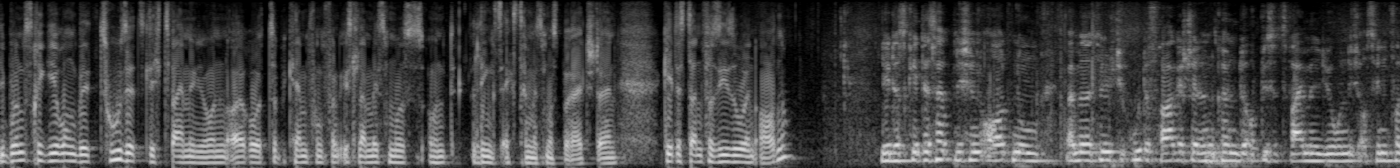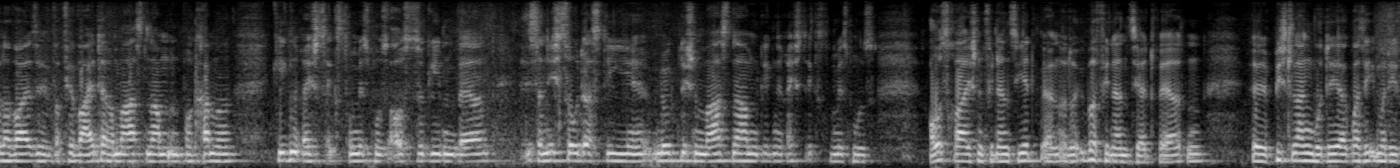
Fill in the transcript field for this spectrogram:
Die Bundesregierung will zusätzlich zwei Millionen Euro zur Bekämpfung von Islamismus und Linksextremismus bereitstellen. Geht es dann für Sie so in Ordnung? Nee, das geht deshalb nicht in Ordnung, weil man natürlich die gute Frage stellen könnte, ob diese zwei Millionen nicht auch sinnvollerweise für weitere Maßnahmen und Programme gegen Rechtsextremismus auszugeben wären. Es ist ja nicht so, dass die möglichen Maßnahmen gegen Rechtsextremismus ausreichend finanziert werden oder überfinanziert werden. Äh, bislang wurde ja quasi immer die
